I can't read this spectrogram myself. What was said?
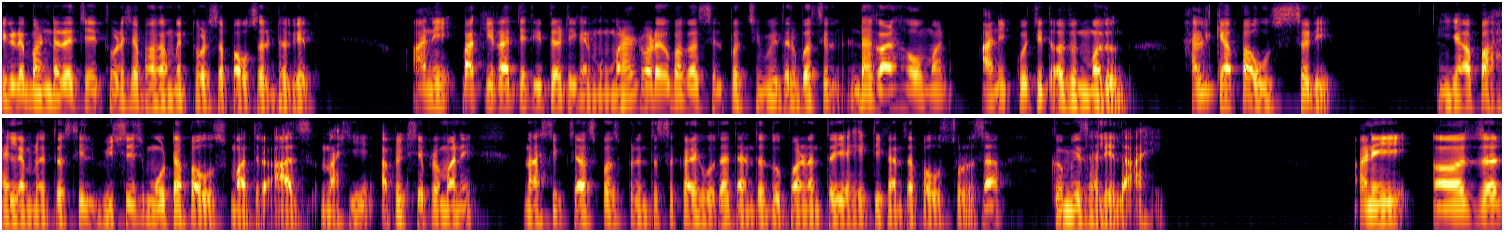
इकडे भंडाऱ्याच्या थोड्याशा भागामध्ये थोडासा पावसाचे ढग आहेत. आणि बाकी राज्यात इतर ठिकाणी मग मराठवाडा विभाग असेल पश्चिम विदर्भ असेल ढगाळ हवामान आणि क्वचित अधूनमधून हलक्या पाऊस सरी या पाहायला मिळत असतील. विशेष मोठा पाऊस मात्र आज नाही आहे अपेक्षेप्रमाणे नाशिकच्या आसपासपर्यंत सकाळी होता. त्यानंतर दुपारनंतर याही ठिकाणचा पाऊस थोडासा कमी झालेला आहे. आणि जर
